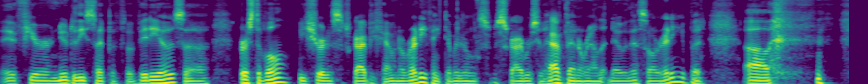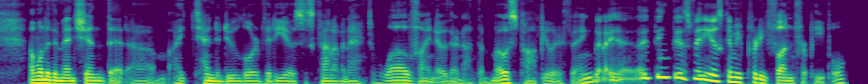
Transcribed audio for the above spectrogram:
if you're new to these type of videos, uh, first of all, be sure to subscribe if you haven't already. Thank the subscribers who have been around that know this already. But uh, I wanted to mention that um, I tend to do lore videos as kind of an act of love. I know they're not the most popular thing, but I, I think this video is going to be pretty fun for people.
